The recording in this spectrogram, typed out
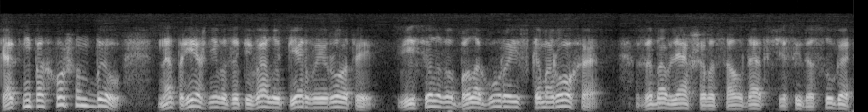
Как не похож он был на прежнего запевалу первой роты, веселого балагура из Комароха, забавлявшего солдат в часы досуга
